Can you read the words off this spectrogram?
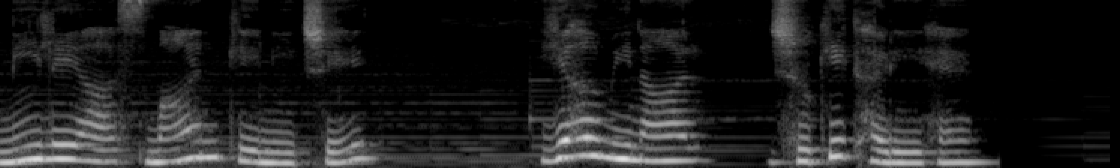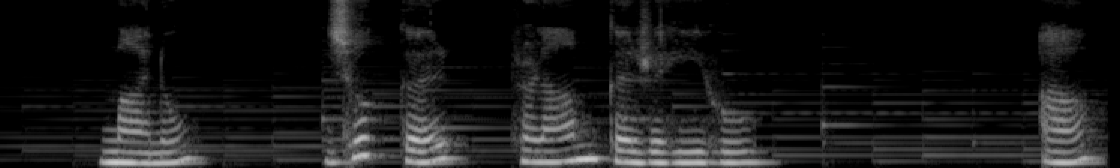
नीले आसमान के नीचे यह मीनार झुकी खड़ी है। मानो, झुककर प्रणाम कर रही हो। आप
